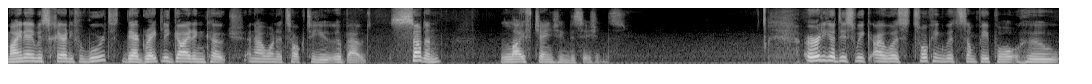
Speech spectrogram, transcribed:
My name is Gerdy Verwoerd, their Greatly Guiding Coach, and I want to talk to you about sudden life changing decisions. Earlier this week, I was talking with some people who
